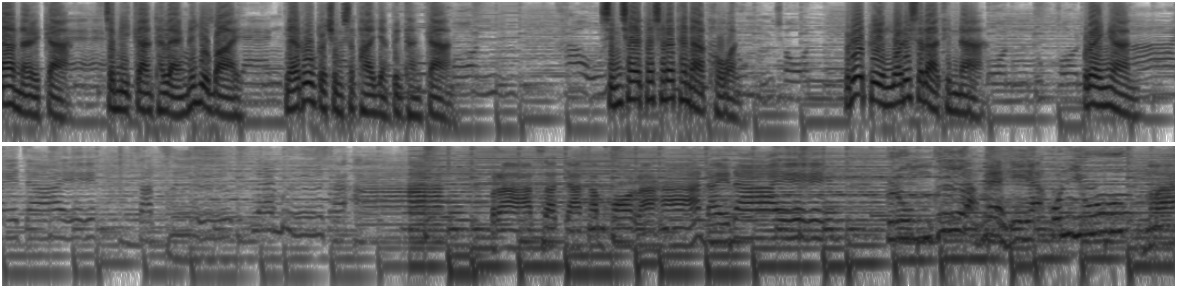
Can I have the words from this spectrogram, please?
9 นาฬิกา จะมีการถแถลงนโยบาย และร่วมประชุมสภาอย่างเป็นทางการ สินชัยพัชรธนาพร เรียบเรียงวริศราธินนา รายงาน สัตย์ซื่อและมือสะอาด ปราศจากคำคอรหาใดๆ กลุ่มเพื่อแม่เหียคนยุคใหม่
